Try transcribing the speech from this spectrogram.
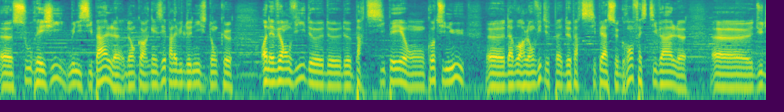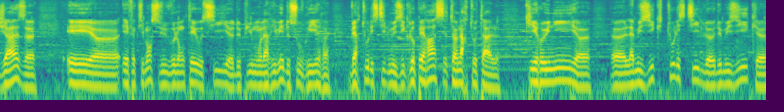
euh, sous régie municipale, donc organisé par la ville de Nice. Donc euh, on avait envie de, de, de participer, on continue euh, d'avoir l'envie de, de participer à ce grand festival euh, du jazz. Et euh, effectivement, c'est une volonté aussi, euh, depuis mon arrivée, de s'ouvrir vers tous les styles de musique. L'opéra, c'est un art total qui réunit euh, euh, la musique, tous les styles de musique, euh,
